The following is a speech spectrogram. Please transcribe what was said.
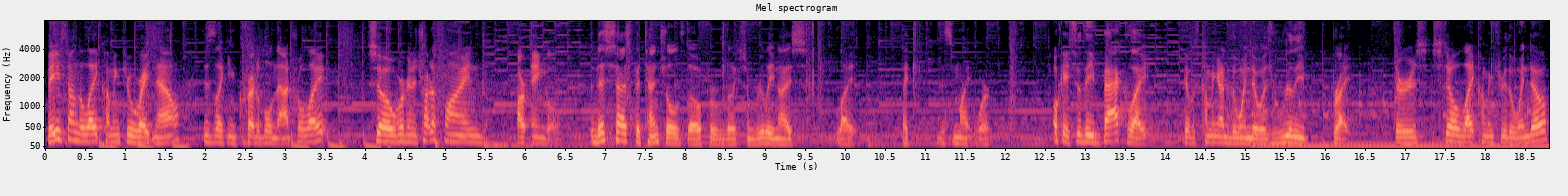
Based on the light coming through right now, this is like incredible natural light. So we're gonna try to find our angle. This has potentials though for like some really nice light. Like this might work. Okay, so the backlight that was coming out of the window was really bright. There's still light coming through the window,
